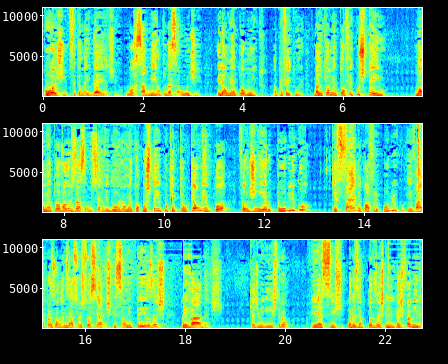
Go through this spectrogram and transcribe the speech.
Hoje, para você ter uma ideia, tio, o orçamento da saúde ele aumentou muito na prefeitura, mas o que aumentou foi custeio. Não aumentou a valorização do servidor, aumentou custeio por quê? Porque o que aumentou foi o dinheiro público que sai do cofre público e vai para as organizações sociais, que são empresas privadas, que administram esses, por exemplo, todas as clínicas de família.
